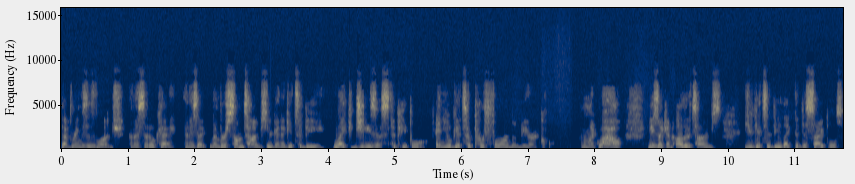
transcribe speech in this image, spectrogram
that brings his lunch. And I said, okay. And he's like, remember, sometimes you're going to get to be like Jesus to people and you'll get to perform a miracle. And I'm like, wow. And he's like, and other times you get to be like the disciples.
